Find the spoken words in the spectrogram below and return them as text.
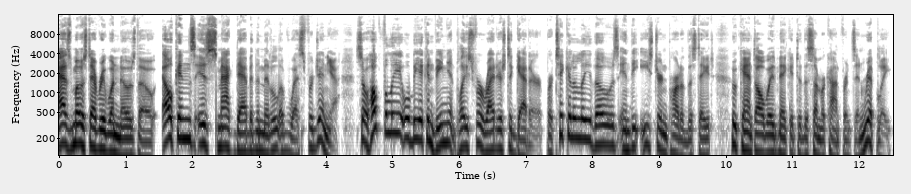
As most everyone knows, though, Elkins is smack dab in the middle of West Virginia, so hopefully it will be a convenient place for writers to gather, particularly those in the eastern part of the state who can't always make it to the summer conference in Ripley.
